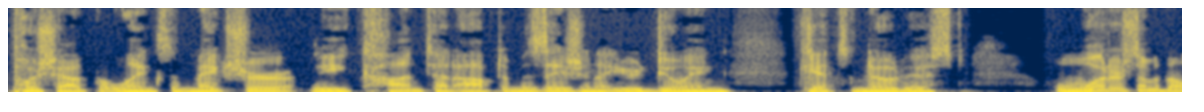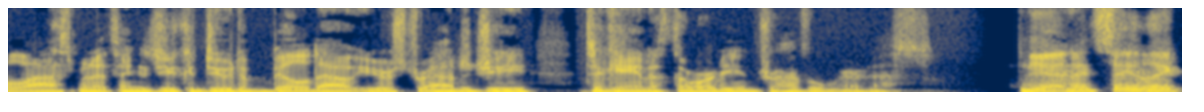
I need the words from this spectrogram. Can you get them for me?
push out the links and make sure the content optimization that you're doing gets noticed. What are some of the last minute things you could do to build out your strategy to gain authority and drive awareness? Yeah, and I'd say like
